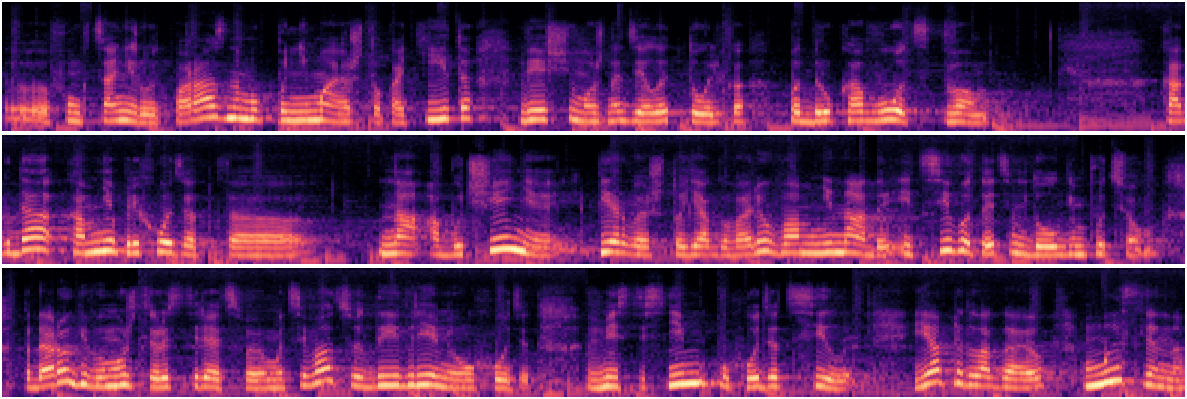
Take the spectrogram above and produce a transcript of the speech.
э, функционируют по-разному, понимая, что какие-то вещи можно делать делать только под руководством. Когда ко мне приходят э, на обучение, первое, что я говорю, вам не надо идти вот этим долгим путем. По дороге вы можете растерять свою мотивацию, да и время уходит. Вместе с ним уходят силы. Я предлагаю мысленно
